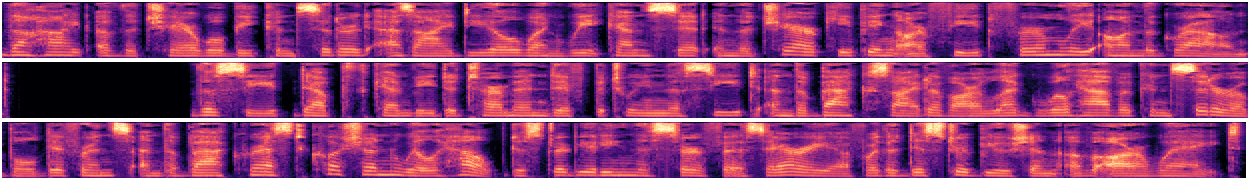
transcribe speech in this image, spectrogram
The height of the chair will be considered as ideal when we can sit in the chair keeping our feet firmly on the ground. The seat depth can be determined if between the seat and the backside of our leg will have a considerable difference and the backrest cushion will help distributing the surface area for the distribution of our weight.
